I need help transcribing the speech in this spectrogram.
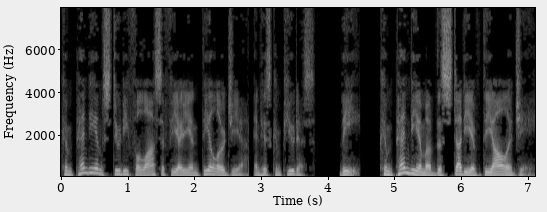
Compendium Studi Philosophiae and Theologia, and his Computus, the Compendium of the Study of Theology.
